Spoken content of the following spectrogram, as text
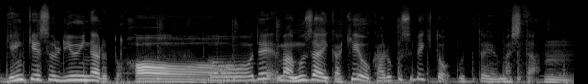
減刑する理由になると。で、まあ、無罪か刑を軽くすべきと訴えました、うん、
